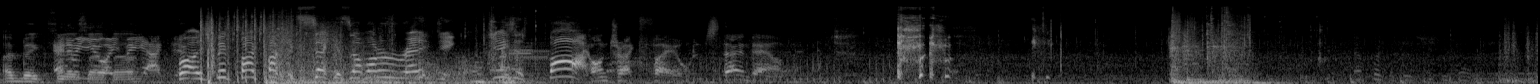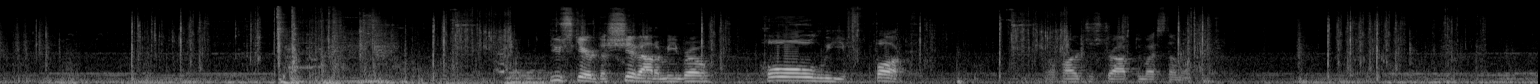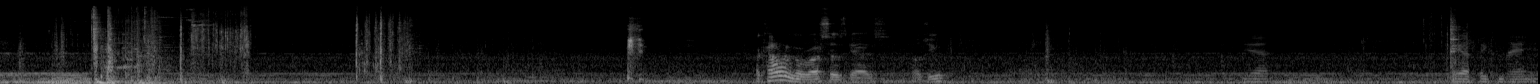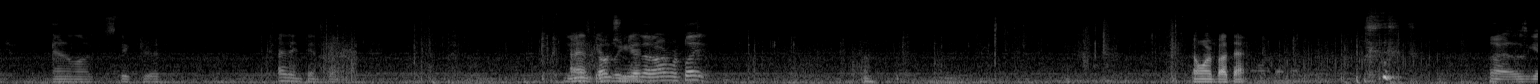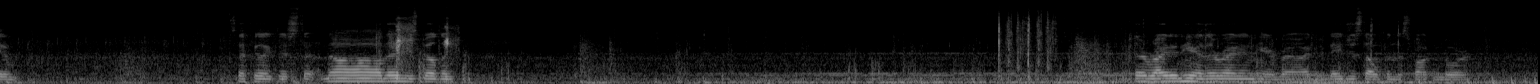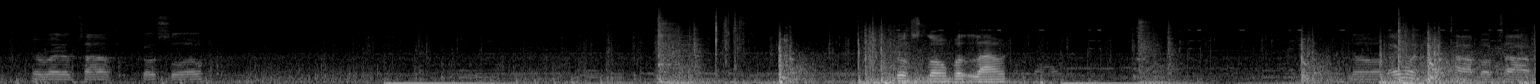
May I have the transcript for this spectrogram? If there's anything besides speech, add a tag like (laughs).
I big Enemy feels like that. Bro, it's been five fucking seconds. I'm on a raging. Jesus fuck. Contract failed. Stand down. You scared the shit out of me, bro. Holy fuck. Heart just dropped in my stomach. (coughs) I kind of want to go rush those guys. Don't you? Yeah. I gotta fix my analog stick drift. I think that's good. Do you don't you need that armor plate? Don't worry about that. (laughs) Alright, let's get him. So I feel like they're still. No, they're in this building. They're right in here. They're right in here, bro. I, they just opened this fucking door. They're right up top. Go slow. Go slow but loud. Up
